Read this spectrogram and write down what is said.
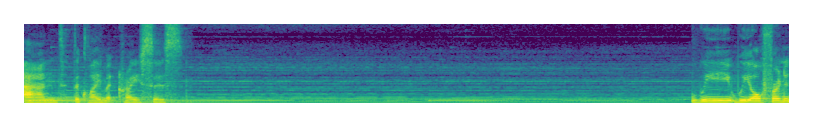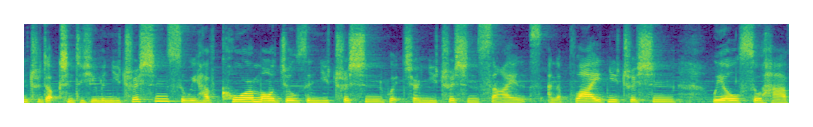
and the climate crisis. We, we offer an introduction to human nutrition, so we have core modules in nutrition, which are nutrition science and applied nutrition. We also have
